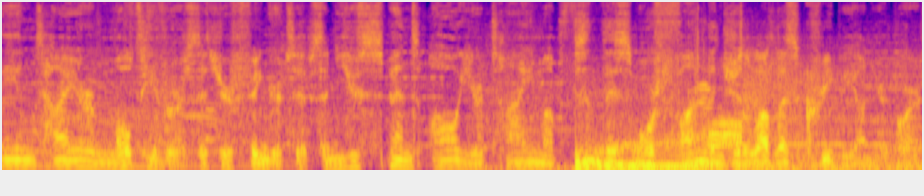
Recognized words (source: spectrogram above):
The entire multiverse at your fingertips, and you spend all your time up. Isn't this more fun than just a lot less creepy on your part?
